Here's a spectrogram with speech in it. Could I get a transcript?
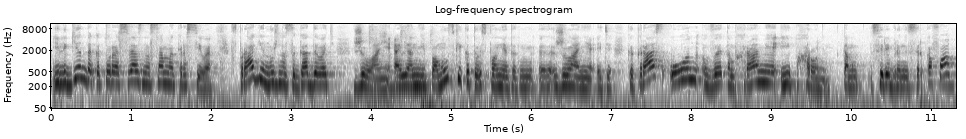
и легенда, которая связана самая красивая. В Праге нужно загадывать желания. А Ян Непомуцкий, который исполняет это, э, желания эти, как раз он в этом храме и похоронен. Там серебряный саркофаг.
